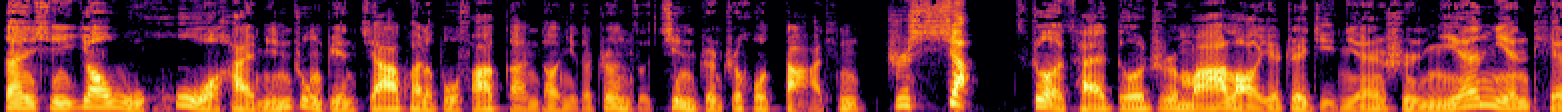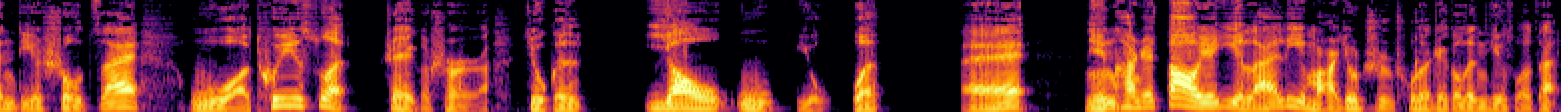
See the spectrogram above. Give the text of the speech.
担心妖物祸害民众，便加快了步伐，赶到你的镇子。进镇之后打听之下，这才得知马老爷这几年是年年田地受灾。我推算这个事儿啊，就跟。妖物有关，哎，您看这道爷一来，立马就指出了这个问题所在。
